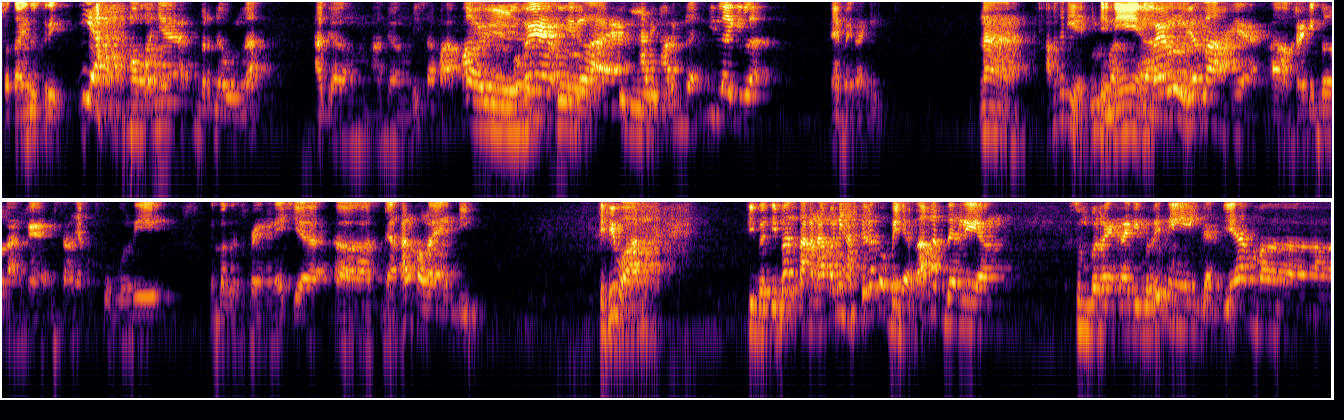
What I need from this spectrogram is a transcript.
Kota industri. Iya, motonya berdaulat, agam agamis apa apa. Oh, iya, Pokoknya betul. itu lah, Aduh. hari-hari udah gila gila. Eh baik lagi. Nah, apa tadi ya? Lupa. Ini, pokoknya uh, lu lihat lah, ya, uh, kredibel kan kayak misalnya Fox Populi, Lembaga Survei Indonesia. uh, sedangkan kalau yang di TV One, tiba-tiba entah kenapa nih hasilnya kok beda banget dari yang sumber yang kredibel ini dan dia me-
